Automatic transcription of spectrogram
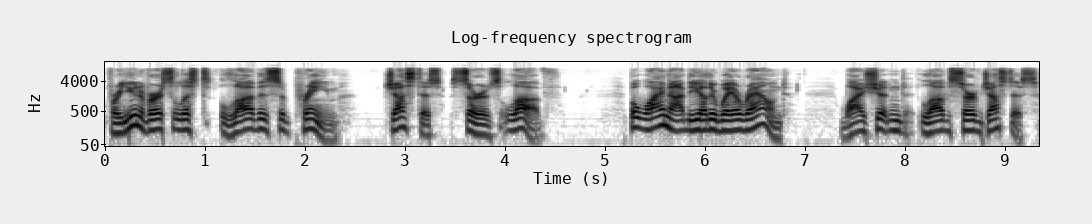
For universalists, love is supreme. Justice serves love. But why not the other way around? Why shouldn't love serve justice?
